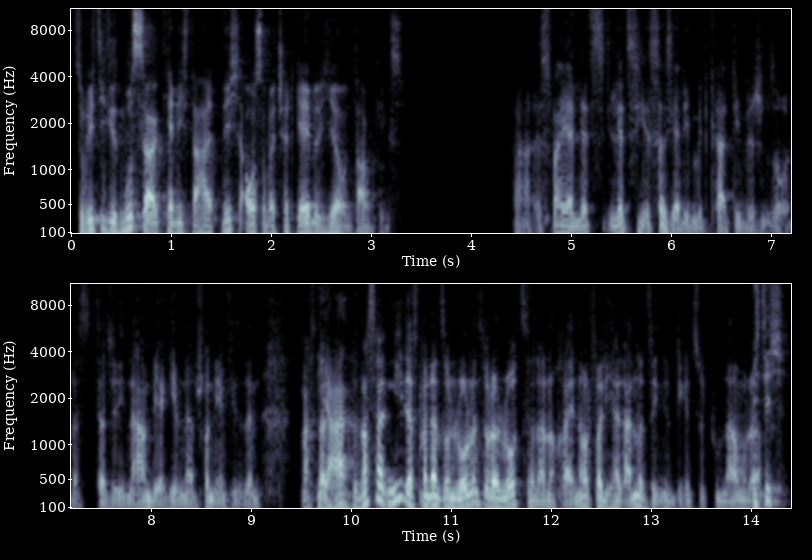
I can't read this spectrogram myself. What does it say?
So richtige Muster kenne ich da halt nicht, außer bei Chad Gable hier und darum ging's. Ja, es war ja letzt, letztlich ist das ja die Midcard Division so, dass, dass die Namen, die ergeben dann schon irgendwie Sinn. Macht halt, Ja, das machst halt nie, dass man dann so einen Rollins oder Roadster da noch reinhaut, weil die halt andere Dinge, Dinge zu tun haben oder. Richtig,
